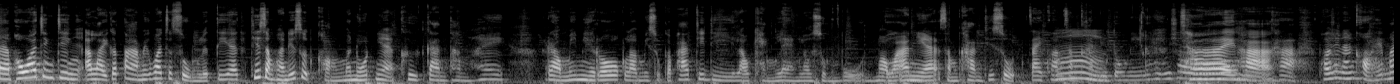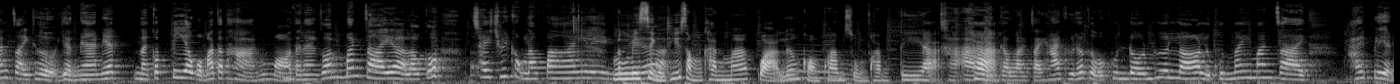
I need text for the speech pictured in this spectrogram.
าเพราะว่าจริง ๆ อะไรก็ตามไม่ว่าจะสูงหรือเตี้ย ที่สำคัญที่สุดของมนุษย์เนี่ยคือการทำให้เราไม่มีโรคเรามีสุขภาพที่ดี เราแข็งแรงเราสมบูรณ์หมอว่าอันเนี้ยสำคัญที่สุดใจความสำคัญอืมอยู่ตรงนี้นะคุณผู้ชมใช่ค่ะค่ะ เพราะฉะนั้นขอให้มั่นใจเถอะอย่างแนนเนี่ยแนนก็เตี้ยกว่ามาตรฐานคุณหมอ แต่แนนก็มั่นใจอะเราก็ใช้ชีวิตของเราไปอะไรอย่างเงี้ยมันมีสิ่งที่สำคัญมากกว่าเรื่องของความสูงความเตี้ยนะคะอะค่ะเป็นกำลังใจให้คือถ้าเกิดว่าคุณโดนเพื่อนล้อหรือคุณไม่มั่นใจ ให้เปลี่ยน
